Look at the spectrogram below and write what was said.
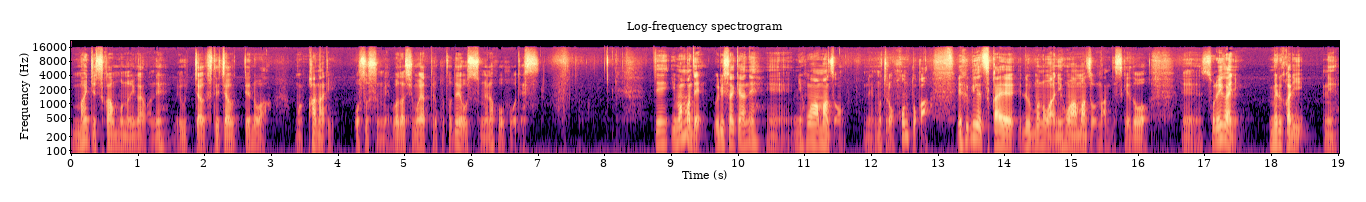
毎日使うもの以外はね、売っちゃう、捨てちゃうっていうのは、まあ、かなりおすすめ、私もやってることでおすすめな方法です。で、今まで売り先はね、えー日本アマゾン、ね、もちろん本とか FB で使えるものは日本アマゾンなんですけど、えーそれ以外にメルカリ、ね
